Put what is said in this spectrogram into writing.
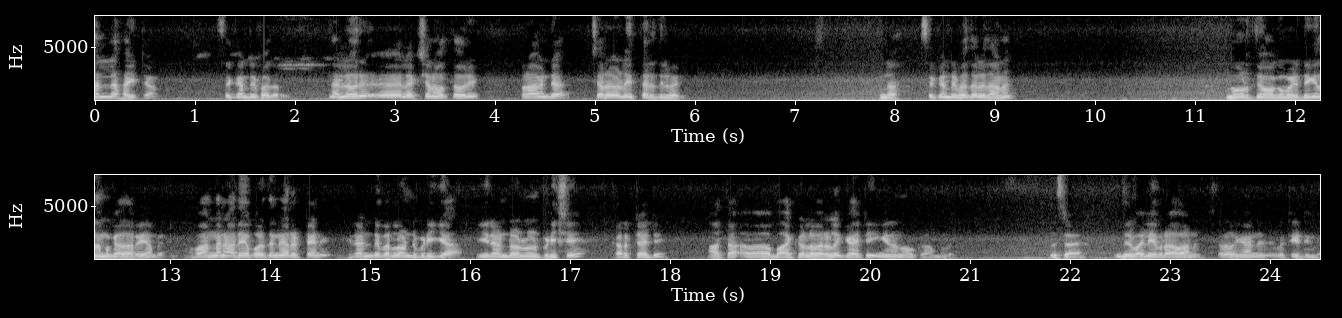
നല്ല ഹൈറ്റാണ് സെക്കൻഡറി ഫെദർ നല്ലൊരു ലക്ഷണം ലക്ഷണമൊത്ത ഒരു പ്രാവിന്റെ ചിറകുകൾ ഇത്തരത്തിൽ വരും. ഉണ്ടോ സെക്കൻഡറി ഫെദർ ഇതാണ്. നോർത്തി നോക്കുമ്പോഴത്തേക്ക് നമുക്ക് അതറിയാൻ പറ്റും. അപ്പോൾ അങ്ങനെ അതേപോലെ തന്നെ റിട്ടേൺ രണ്ട് വിരലുകൊണ്ട് പിടിക്കുക. ഈ രണ്ട് വിരലുകൊണ്ട് പിടിച്ച് കറക്റ്റായിട്ട് ആ ബാക്കിയുള്ള വിരൽ കയറ്റി ഇങ്ങനെ നോക്കുക നമ്മൾ. മനസ്സിലായോ? ഇതൊരു വലിയ പ്രാവാണ്. ചിലവ് ഞാൻ പറ്റിയിട്ടില്ല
